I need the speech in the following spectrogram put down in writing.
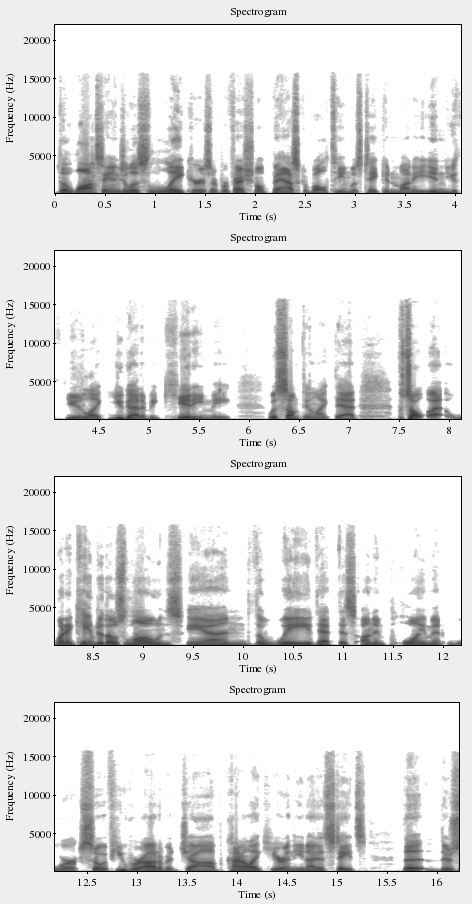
the Los Angeles Lakers, a professional basketball team, was taking money, and you, you're like, you got to be kidding me with something like that. So uh, when it came to those loans and the way that this unemployment works, so if you were out of a job, kind of like here in the United States. The, there's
